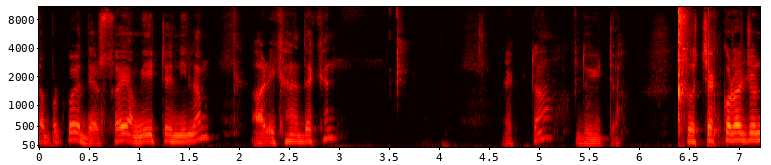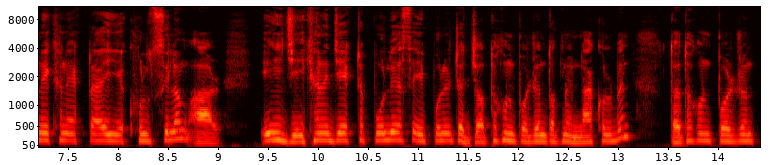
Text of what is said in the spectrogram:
সাপোর্ট করে দেড়শো হয় আমি এটা নিলাম। আর এখানে দেখেন, একটা, দুইটা। তো চেক করার জন্য এখানে একটা ইয়ে খুলছিলাম, আর এই যে এখানে যে একটা পলি আছে, এই পলিটা যতক্ষণ পর্যন্ত আপনি না খুলবেন, ততক্ষণ পর্যন্ত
